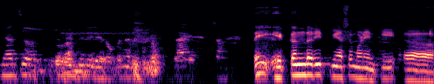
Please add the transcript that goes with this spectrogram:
तुम्ही आज इथे भेट दिलेली आहे लोकांना भेट दिली आहे. काय सांग नाही एकंदरीत मी असं म्हणेन की अ,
